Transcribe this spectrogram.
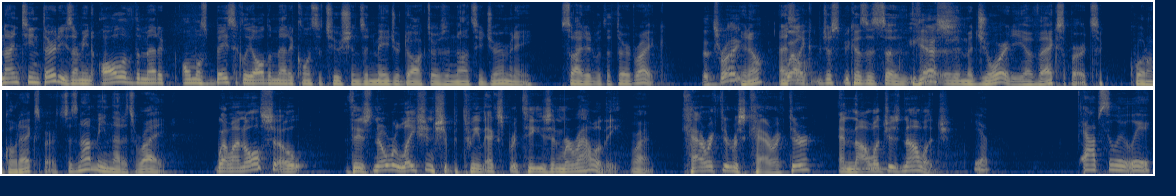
the 1930s, I mean, all of the medic, almost basically all the medical institutions and major doctors in Nazi Germany sided with the Third Reich. That's right. You know, and well, it's like just because it's a, Yes. a, majority of experts, quote unquote experts, does not mean that it's right. Well, and also, there's no relationship between expertise and morality. Right. Character is character, and knowledge is knowledge. Yep. Absolutely.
